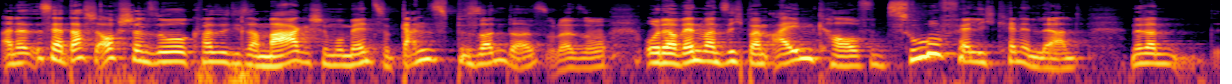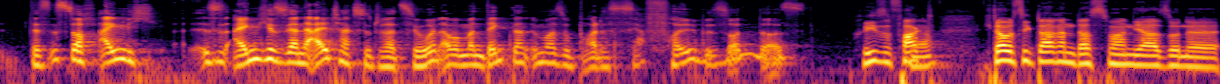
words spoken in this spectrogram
und dann ist ja das auch schon so quasi dieser magische Moment, so ganz besonders oder so. Oder wenn man sich beim Einkaufen zufällig kennenlernt, ne, dann, das ist doch eigentlich, ist, eigentlich ist es ja eine Alltagssituation, aber man denkt dann immer so, boah, das ist ja voll besonders. Riesenfakt. Ja. Ich glaube, es liegt daran, dass man ja so eine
